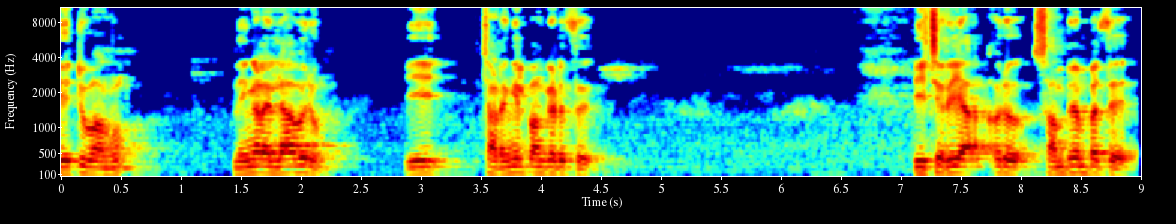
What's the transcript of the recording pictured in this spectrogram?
ഏറ്റുവാങ്ങും. നിങ്ങളെല്ലാവരും ഈ ചടങ്ങിൽ പങ്കെടുത്ത് ഈ ചെറിയ ഒരു സംരംഭത്തെ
